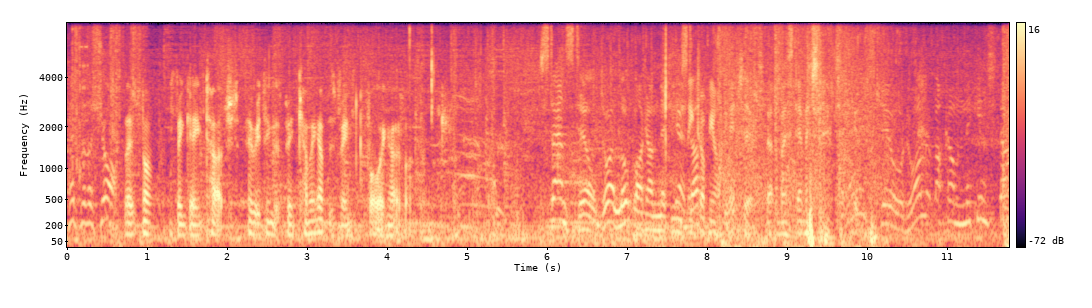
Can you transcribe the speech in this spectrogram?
Head for the shop. They've not been getting touched. Everything that's been coming up has been falling over. Stay Stand still. Do I look like I'm nicking Yeah, I think stuff? dropping off the edge there is about the most damage they've. Still, do I look like I'm nicking stuff?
